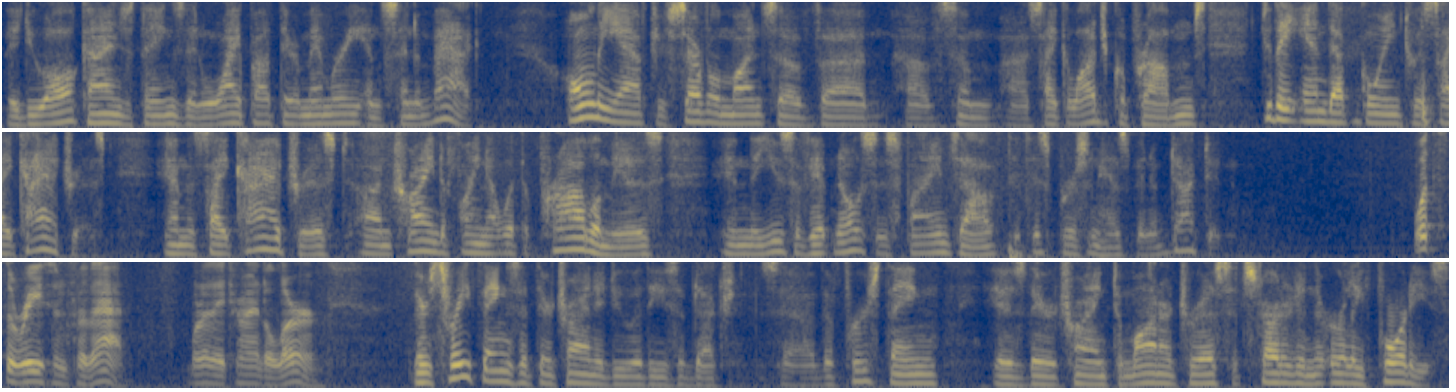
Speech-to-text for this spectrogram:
they do all kinds of things, then wipe out their memory and send them back. Only after several months of, uh, of some uh, psychological problems do they end up going to a psychiatrist. And the psychiatrist, on trying to find out what the problem is, in the use of hypnosis, finds out that this person has been abducted. What's the reason for that? What are they trying to learn? There's three things that they're trying to do with these abductions. Uh, the first thing is they're trying to monitor us. It started in the early 40s,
